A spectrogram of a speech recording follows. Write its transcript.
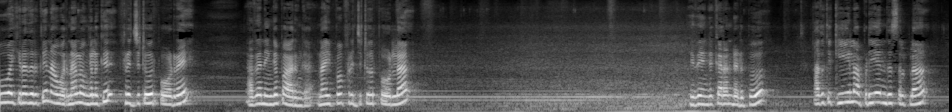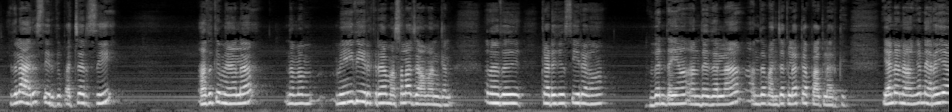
பூ வைக்கிறதுக்கு நான் ஒரு நாள் உங்களுக்கு ஃப்ரிட்ஜ் டூர் போடுறேன். அதை நீங்கள் பாருங்கள் நான் இப்போ ஃப்ரிட்ஜ் டூர் போடல. இது எங்கள் கரண்ட் அடுப்பு. அதுக்கு கீழே அப்படியே இந்த செல்ஃபில் இதில் அரிசி இருக்குது பச்சை அரிசி. அதுக்கு மேலே நம்ம மீதி இருக்கிற மசாலா ஜாமான்கள் அதாவது கடுகு சீரகம் வெந்தயம் அந்த இதெல்லாம் அந்த மஞ்சள் கலர் டப்பாக்கில் இருக்குது ஏன்னா நாங்கள் நிறையா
